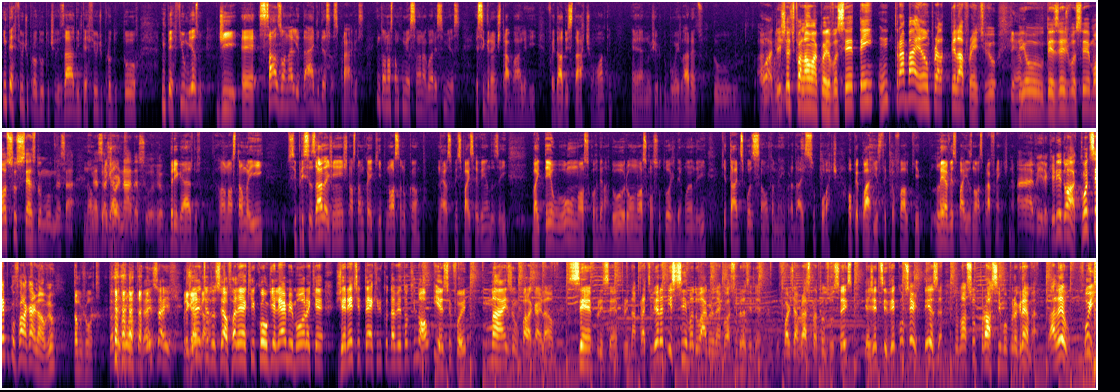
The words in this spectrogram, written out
Em perfil de produto utilizado, em perfil de produtor, em perfil mesmo de eh, sazonalidade dessas pragas. Então, nós estamos começando agora esse mês, esse grande trabalho aí. Foi dado o start ontem, eh, no Giro do Boi, lá né, do... Amigo deixa eu te falar uma coisa. Você tem um trabalhão pra, pela frente, viu? Tempo. Eu desejo você o maior sucesso do mundo nessa, Não, nessa obrigado. jornada sua, viu? Obrigado. Carlão. Nós estamos aí. Se precisar da gente, nós estamos com a equipe nossa no campo, né, as principais revendas aí. Vai ter o- ou um nosso coordenador ou um nosso consultor de demanda aí, que está à disposição também para dar esse suporte ao pecuarista, que eu falo que leva esse país nosso para frente. Né? Maravilha. Querido, ó, conte sempre com o Fala Carlão, viu? Tamo junto. Tamo junto. É isso aí. Obrigado, Gente Carlos. do céu, falei aqui com o Guilherme Moura, que é gerente técnico da Vetoquinol. E esse foi mais um Fala Carlão, sempre, sempre na prateleira de cima do agronegócio brasileiro. Forte abraço para todos vocês e a gente se vê com certeza no nosso próximo programa. Valeu, fui!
